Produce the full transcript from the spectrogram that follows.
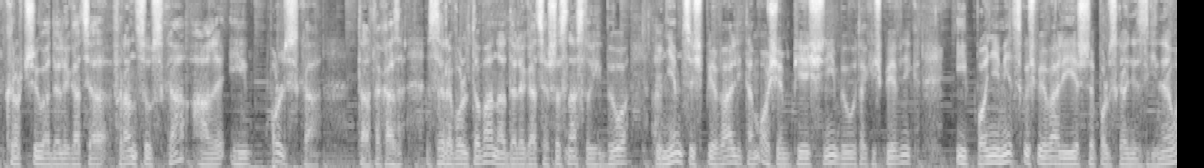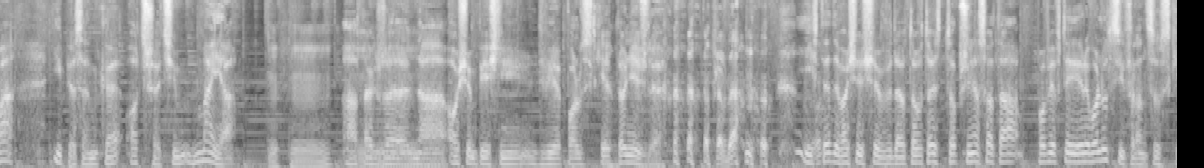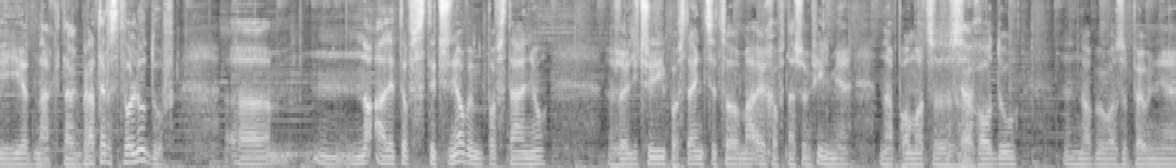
kroczyła delegacja francuska, ale i polska. ta taka zrewoltowana delegacja, 16 ich było, a Niemcy śpiewali tam 8 pieśni, był taki śpiewnik i po niemiecku śpiewali jeszcze Polska nie zginęła i piosenkę o 3 maja. A także na 8 pieśni, dwie polskie, to nieźle. Prawda? No. I wtedy właśnie się wydał, to, to, jest, to przyniosła ta powiew tej rewolucji francuskiej jednak, tak, braterstwo ludów. Em, no ale to w styczniowym powstaniu, że liczyli powstańcy, co ma echo w naszym filmie, na pomoc z zachodu, no było zupełnie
